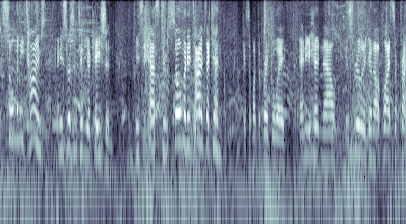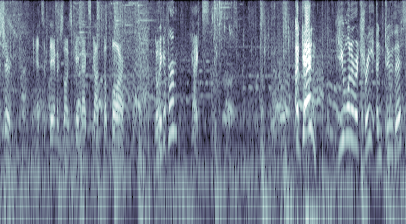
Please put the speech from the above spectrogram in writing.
so many times, and he's risen to the occasion. He has to so many times again. Gets about to break away. Any hit now is really going to apply some pressure and some damage as long as K-Mac's got the bar. No hit confirm? Yikes. Again! You want to retreat and do this?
